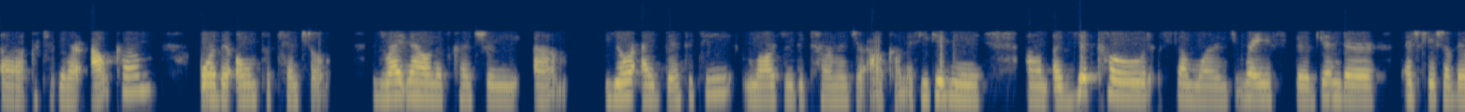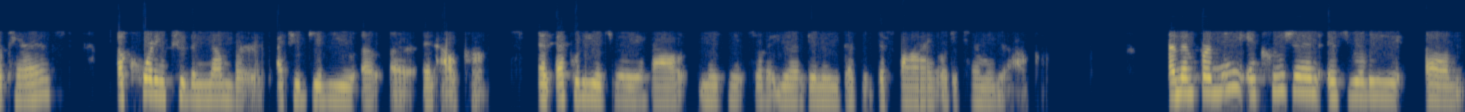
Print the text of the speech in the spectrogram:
a particular outcome or their own potential right now in this country, um, your identity largely determines your outcome. If you give me um, a zip code, someone's race, their gender, education of their parents, according to the numbers, I could give you a, a, an outcome. And equity is really about making it so that your identity doesn't define or determine your outcome. and then for me, inclusion is really um,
